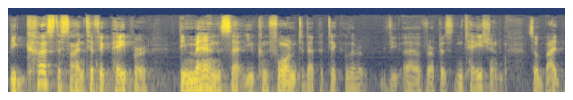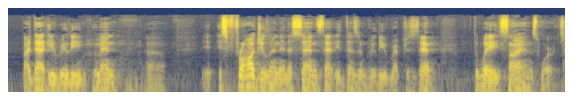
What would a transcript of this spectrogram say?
because the scientific paper demands that you conform to that particular uh, representation. So by, by that, he really meant uh, it's fraudulent in the sense that it doesn't really represent the way science works.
